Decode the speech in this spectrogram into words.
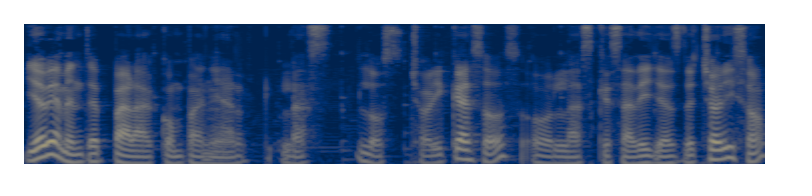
Y obviamente para acompañar las, los choriquesos o las quesadillas de chorizo,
